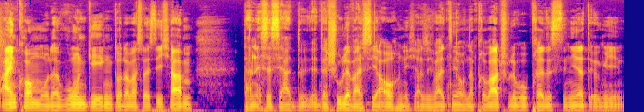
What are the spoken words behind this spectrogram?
Einkommen oder Wohngegend oder was weiß ich haben, dann ist es ja, der Schule weißt du ja auch nicht. Also ich war jetzt nicht auf einer Privatschule, wo prädestiniert irgendwie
